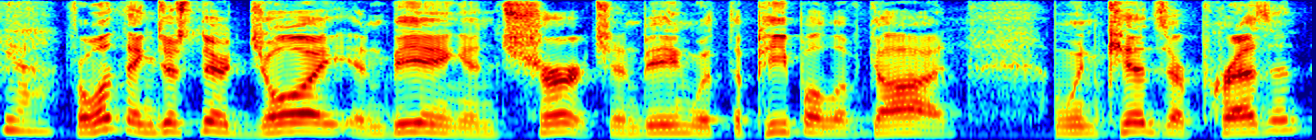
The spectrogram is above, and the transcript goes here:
Yeah. For one thing, just their joy in being in church and being with the people of God. When kids are present,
